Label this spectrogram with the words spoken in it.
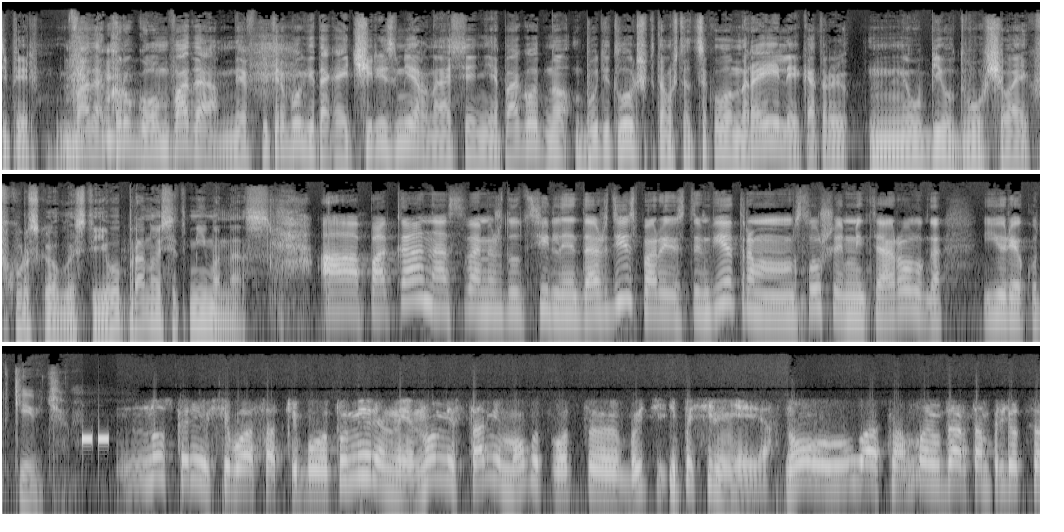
теперь. Вода, кругом вода. В Петербурге такая чрезмерно осенняя погода, но будет лучше, потому что циклон Рейли, который убил двух человек в Курской области, его проносит мимо нас. А пока нас с вами ждут сильные дожди с порывистым ветром, слушаем метеоролога Юрия Куткевича. Ну, скорее всего, осадки будут умеренные, но местами могут вот э, быть и посильнее. Но основной удар там придется,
